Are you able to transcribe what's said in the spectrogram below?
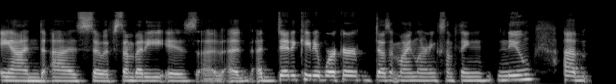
And uh, so, if somebody is a, a, a, dedicated worker, doesn't mind learning something new, um,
